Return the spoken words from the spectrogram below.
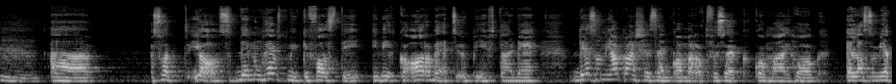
Mm. Uh, så att ja, så det är nog hemskt mycket fast i, i vilka arbetsuppgifter det är. Det som jag kanske sen kommer att försöka komma ihåg, eller som jag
